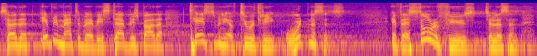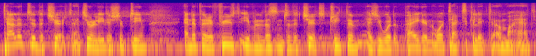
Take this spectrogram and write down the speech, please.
so that every matter may be established by the testimony of two or three witnesses. If they still refuse to listen, tell it to the church. That's your leadership team. And if they refuse to even listen to the church, treat them as you would a pagan or a tax collector. Oh, my hat.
